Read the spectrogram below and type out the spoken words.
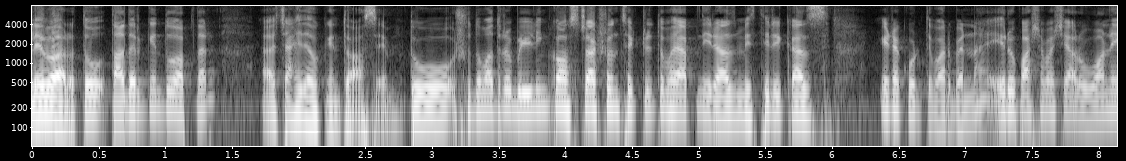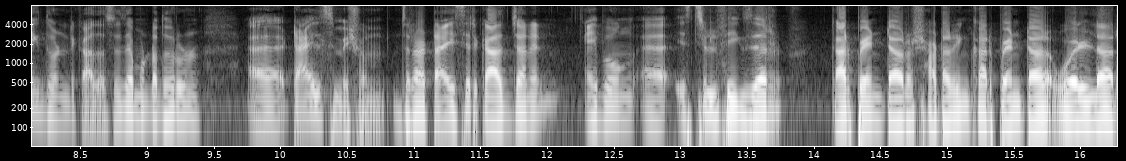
লেবার তো তাদের কিন্তু আপনার চাহিদাও কিন্তু আছে। তো শুধুমাত্র বিল্ডিং কনস্ট্রাকশন সেক্টরে তো ভাই আপনি রাজমিস্ত্রির কাজ এটা করতে পারবেন না। এরও পাশাপাশি আরও অনেক ধরনের কাজ আছে। যেমনটা ধরুন টাইলস মেশন যারা টাইলসের কাজ জানেন এবং steel fixer carpenter shuttering carpenter welder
